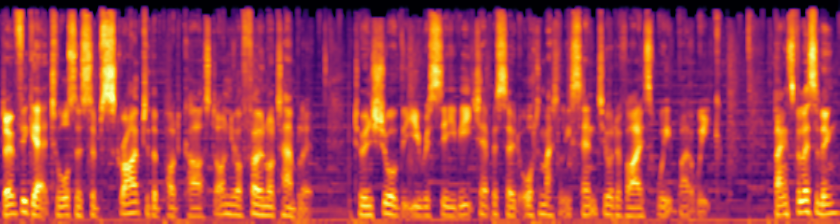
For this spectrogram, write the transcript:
Don't forget to also subscribe to the podcast on your phone or tablet to ensure that you receive each episode automatically sent to your device week by week. Thanks for listening,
